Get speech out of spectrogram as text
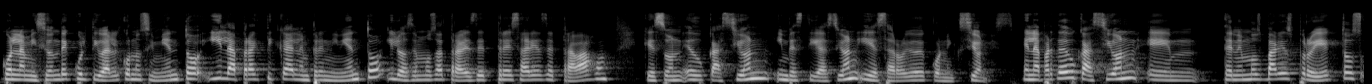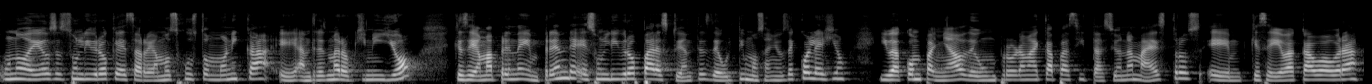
con la misión de cultivar el conocimiento y la práctica del emprendimiento y lo hacemos a través de tres áreas de trabajo que son educación, investigación y desarrollo de conexiones. En la parte de educación, eh, tenemos varios proyectos. Uno de ellos es un libro que desarrollamos justo Mónica, eh, Andrés Marroquín y yo, que se llama Aprende y Emprende. Es un libro para estudiantes de últimos años de colegio y va acompañado de un programa de capacitación a maestros eh, que se lleva a cabo ahora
